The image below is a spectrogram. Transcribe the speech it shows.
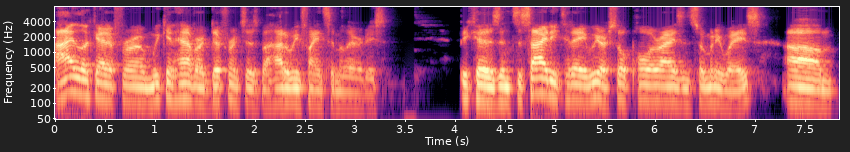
i look at it from we can have our differences but how do we find similarities? Because in society today we are so polarized in so many ways. Um,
